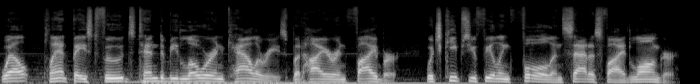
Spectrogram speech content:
Well, plant-based foods tend to be lower in calories but higher in fiber, which keeps you feeling full and satisfied longer.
